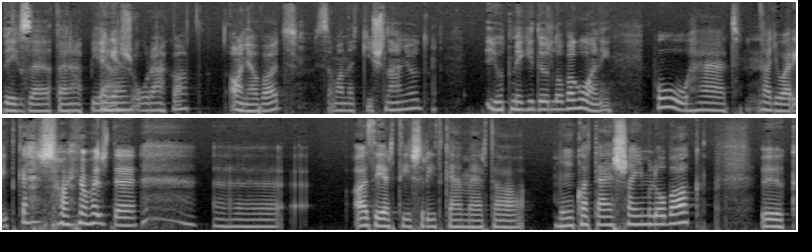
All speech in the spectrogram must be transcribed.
végzel terápiás Igen. órákat. Anya vagy, hiszen van egy kislányod. Jut még időd lovagolni? Hú, hát nagyon ritkán sajnos, de azért is ritkán, mert a munkatársaim lovak, ők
